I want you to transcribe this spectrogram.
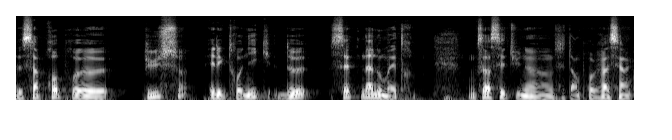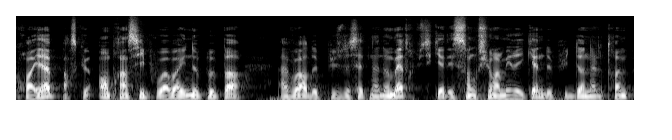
euh, sa propre puce électronique de 7 nanomètres. Donc ça, c'est un progrès assez incroyable parce que, en principe, Huawei ne peut pas avoir de plus de 7 nanomètres, puisqu'il y a des sanctions américaines depuis Donald Trump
